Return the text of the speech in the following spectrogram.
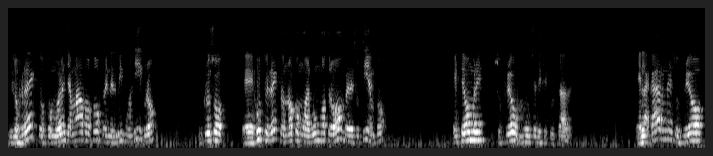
y los rectos, como lo es llamado Job en el mismo libro, incluso eh, justo y recto, no como algún otro hombre de su tiempo, este hombre sufrió muchas dificultades. En la carne sufrió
